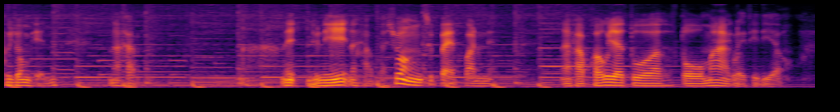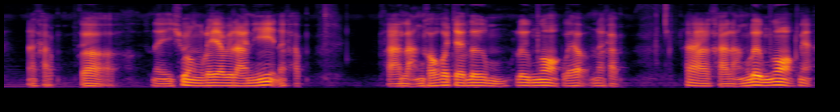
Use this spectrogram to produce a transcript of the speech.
ผู้ชมเห็นนะครับนี่อยู่นี้นะครับช่วง 18 วันเนี่ยนะครับเขาก็จะตัวโตมากเลยทีเดียวนะครับ ก็ในช่วงระยะเวลานี้นะครับ ขาหลังเขาก็จะเริ่มเริ่มงอกแล้วนะครับ ถ้าขาหลังเริ่มงอกเนี่ย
